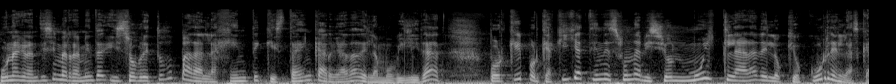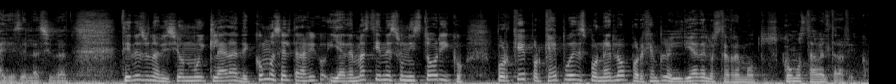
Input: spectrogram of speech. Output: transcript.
una grandísima herramienta y sobre todo para la gente que está encargada de la movilidad. ¿Por qué? Porque aquí ya tienes una visión muy clara de lo que ocurre en las calles de la ciudad. Tienes una visión muy clara de cómo es el tráfico y además tienes un histórico. ¿Por qué? Porque ahí puedes ponerlo, por ejemplo, el día de los terremotos, cómo estaba el tráfico.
